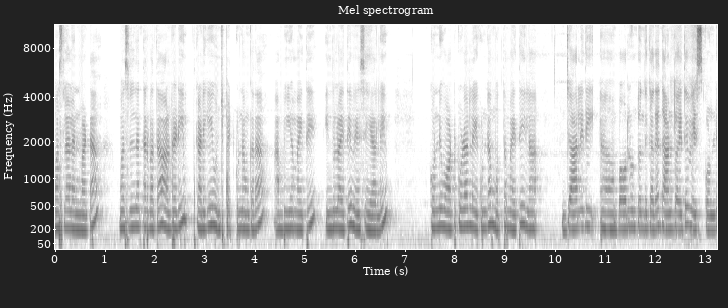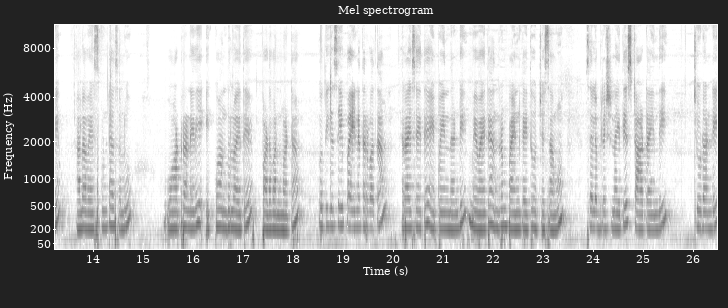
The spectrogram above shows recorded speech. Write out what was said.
మసలాలన్నమాట. మసిలిన తర్వాత ఆల్రెడీ కడిగి ఉంచి పెట్టుకున్నాం కదా ఆ బియ్యం అయితే ఇందులో అయితే వేసేయాలి. కొన్ని వాటర్ కూడా లేకుండా మొత్తం అయితే ఇలా జాలిది బౌల్ ఉంటుంది కదా దాంతో అయితే వేసుకోండి. అలా వేసుకుంటే అసలు వాటర్ అనేది ఎక్కువ అందులో అయితే పడవన్నమాట. కొద్దిగా సేపు అయిన తర్వాత రైస్ అయితే అయిపోయిందండి. మేమైతే అందరం పైనకైతే వచ్చేసాము. సెలబ్రేషన్ అయితే స్టార్ట్ అయింది. చూడండి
